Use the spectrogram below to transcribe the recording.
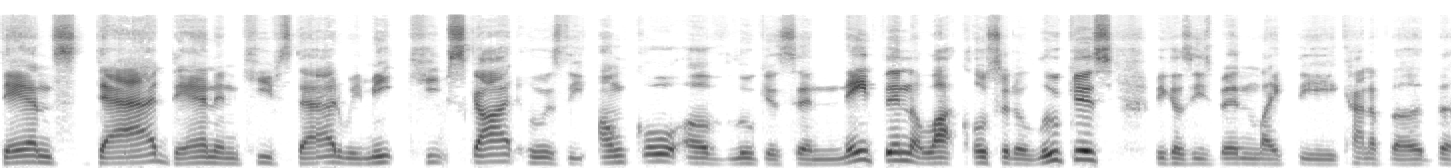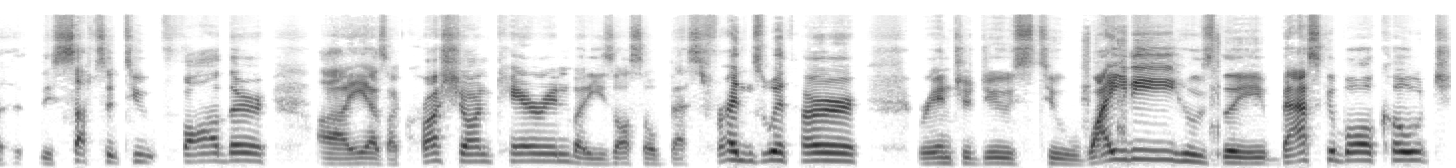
Dan's dad, Dan and Keith's dad. We meet Keith Scott, who is the uncle of Lucas and Nathan, a lot closer to Lucas because he's been like the kind of the the, the substitute father. Uh, he has a crush on Karen, but he's also best friends with her. We're introduced to Whitey, who's the basketball coach,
